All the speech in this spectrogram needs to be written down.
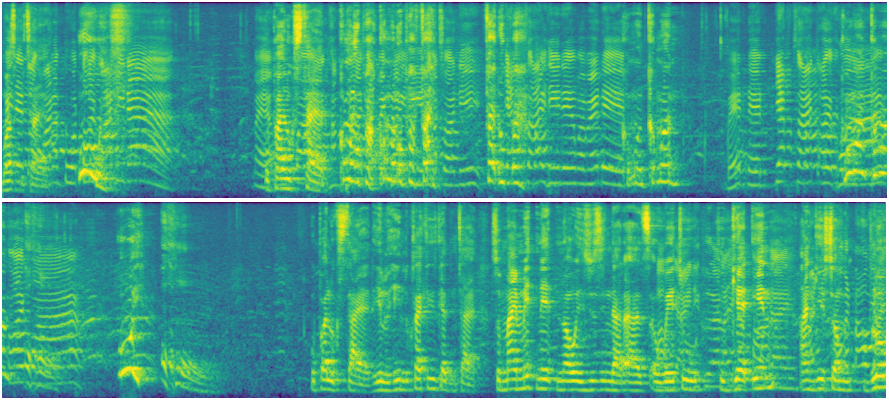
หมัดขวาลำตัวต่อยขวาที่หน้า Upa looks tired. Come on, Upa. Come on, Upa. Fight. Fight, Upa. Come on, come on. เบนเน็ตเย็บซ้ายต่อยขวา Come on, come on. ต่อยขวา Oi! Opa looks tired. He, looks like he's getting tired. So my mate Nate now is using that as a way to, to get in and give some blow.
